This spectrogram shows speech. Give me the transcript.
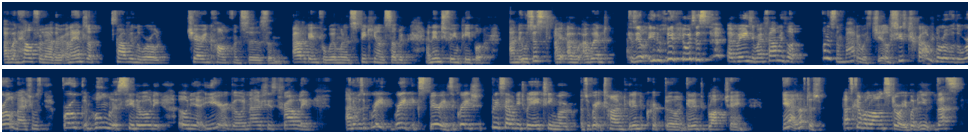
I went hell for leather and I ended up traveling the world, chairing conferences and advocating for women and speaking on the subject and interviewing people. And it was just, I, I, I went, because you know, it was just amazing. My family thought, what is the matter with Jill? She's traveling all over the world now. She was broken, homeless, you know, only only a year ago, and now she's traveling. And it was a great, great experience. A great 2017, 2018 where was a great time to get into crypto and get into blockchain. Yeah, I loved it. That's kind of a long story, but you that's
